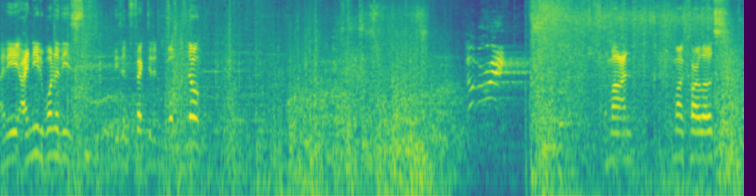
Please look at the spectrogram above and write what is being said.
I need I need one of these these infected. Oh no! Come on, come on, Carlos.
